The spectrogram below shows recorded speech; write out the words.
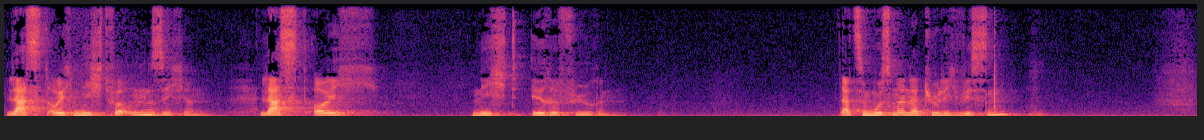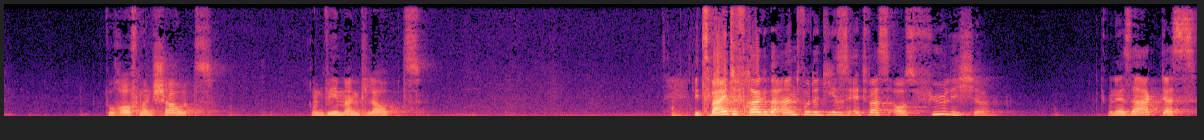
Lasst euch nicht verunsichern. Lasst euch nicht irreführen. Dazu muss man natürlich wissen, worauf man schaut und wem man glaubt. Die zweite Frage beantwortet Jesus etwas ausführlicher. Und er sagt, dass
